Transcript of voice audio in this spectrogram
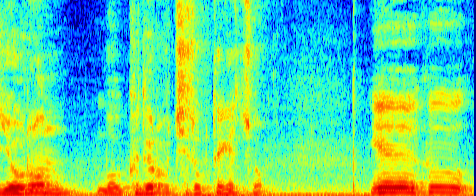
이 여론 뭐 그대로 지속되겠죠? 예, 그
